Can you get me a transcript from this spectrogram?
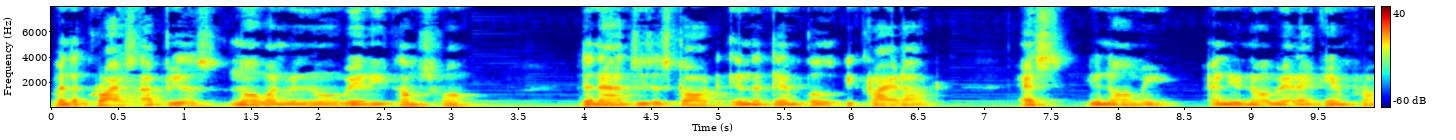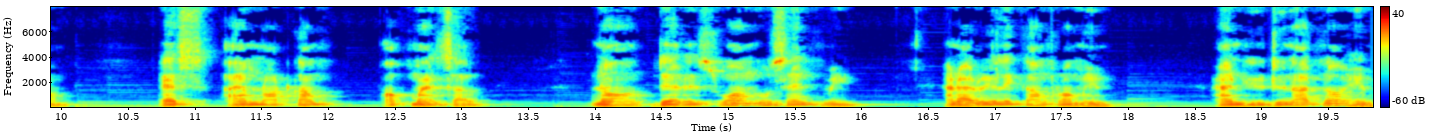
when the Christ appears, no one will know where he comes from. Then, as Jesus taught in the temple, he cried out, Yes, you know me, and you know where I came from. Yes, I am not come of myself. No, there is one who sent me, and I really come from him. And you do not know him,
